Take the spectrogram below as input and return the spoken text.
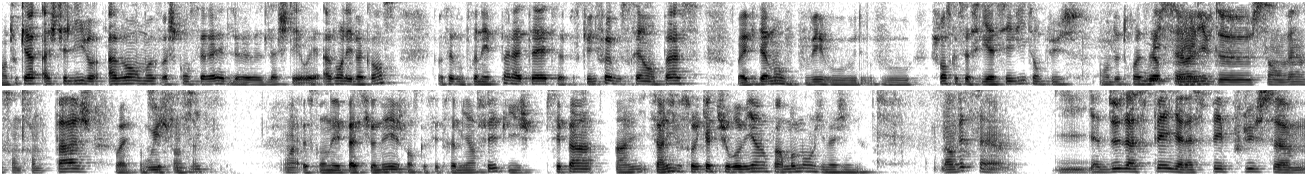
en tout cas, acheter le livre avant, moi je conseillerais de l'acheter ouais, avant les vacances. Comme ça, vous ne prenez pas la tête, parce qu'une fois que vous serez en passe, bah, évidemment, vous pouvez vous, vous... Je pense que ça se lit assez vite en plus, en 2-3 heures. Oui, c'est un livre de 120-130 pages. Ouais, oui, je pense vite. Ouais. Parce qu'on est passionné, je pense que c'est très bien fait. Puis c'est pas un, c'est un livre sur lequel tu reviens par moment, j'imagine. en fait, il y a deux aspects. Il y a l'aspect plus euh,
